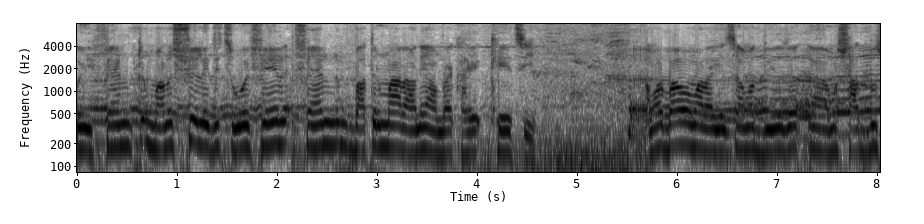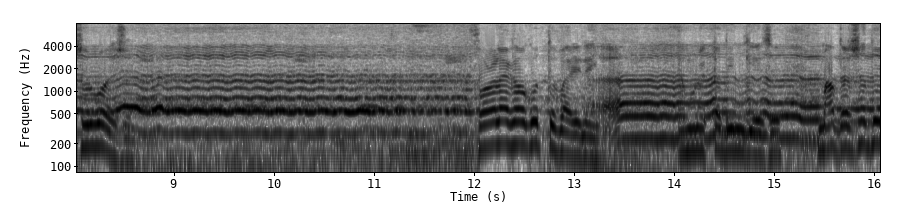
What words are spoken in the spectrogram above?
ওই ফ্যান মানুষ ফেলে দিচ্ছে, ওই ফ্যান ফ্যান বাতের মার আনে, আমরা খেয়েছি। আমার বাবা মারা গেছে, আমার দুই হাজার আমার সাত বছর বয়সে। পড়ালেখাও করতে পারি নাই। এমন একটা দিন গিয়েছে। মাদ্রাসাতে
